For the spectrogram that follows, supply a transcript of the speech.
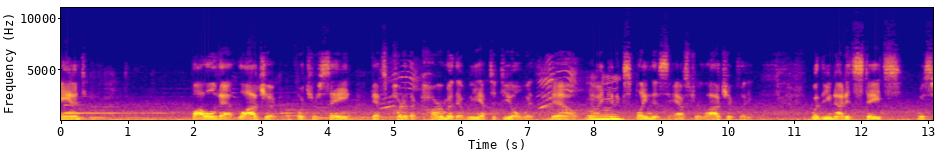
And follow that logic of what you're saying. That's part of the karma that we have to deal with now. Now, I can Mhm. explain this astrologically. When the United States was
